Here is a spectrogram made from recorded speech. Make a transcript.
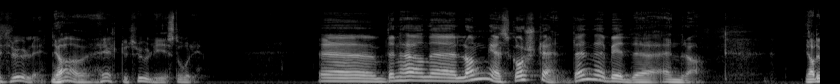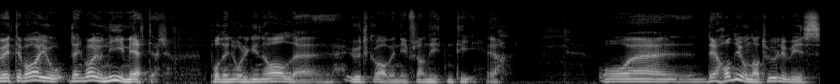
Utrolig. Ja, helt utrolig historie. Uh, den her lange skorsteinen, den er blitt endra. Ja, du vet, det var jo, Den var jo ni meter på den originale utgaven fra 1910. Ja. Og eh, det hadde jo naturligvis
